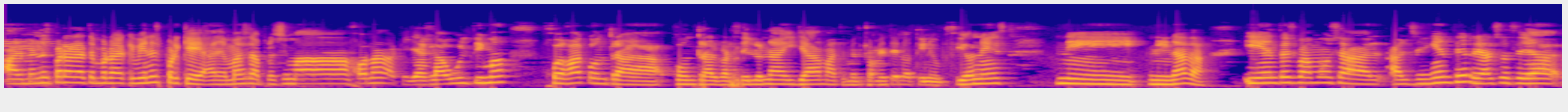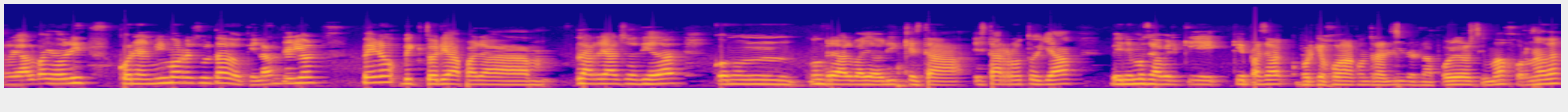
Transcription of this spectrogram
Al menos para la temporada que viene es porque además la próxima jornada, que ya es la última, juega contra, contra el Barcelona y ya matemáticamente no tiene opciones ni, ni nada. Y entonces vamos al, al, siguiente, Real Sociedad, Real Valladolid, con el mismo resultado que el anterior, pero victoria para la Real Sociedad con un, un Real Valladolid que está, está roto ya. Veremos a ver qué, qué, pasa, porque juega contra el líder la próxima jornada,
